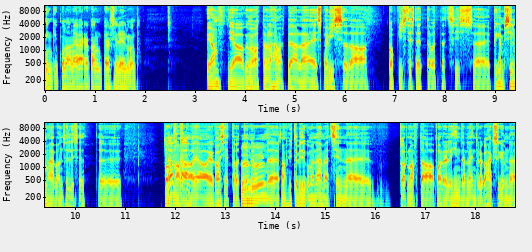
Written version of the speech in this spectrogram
mingi punane värv on börsile ilmunud. jah, ja kui me vaatame lähemalt peale SB viissada top viisteist ettevõtet, siis pigem mis silma jääb, on sellised tornafta ja, ja gaasiettevõtted mm, -hmm. et noh, ühtepidi, kui me näeme, et siin tornafta barreli hind on läinud üle kaheksakümne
